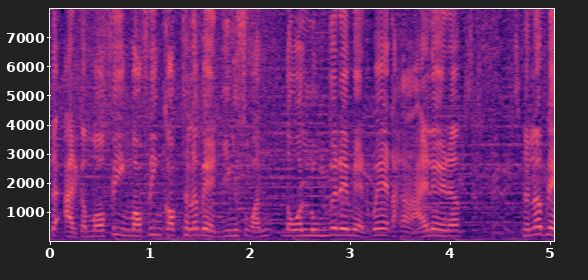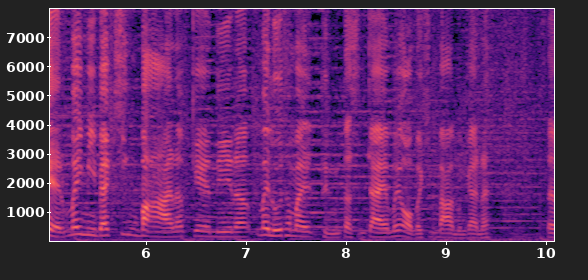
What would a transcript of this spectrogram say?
แต่อัดกับมอร์ฟิงมอร์ฟิงกอปเทเลเบตยิงสวนโดนลุมด้วยเดเมจเวทหายเลยนะครับเทเลเบตไม่มีแบ็คคิงบาร์นะครับเกมนี้นะไม่รู้ทำไมถึงตัดสินใจไม่ออกแบ็คคิงบาร์เหมือนกันนะ แต่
